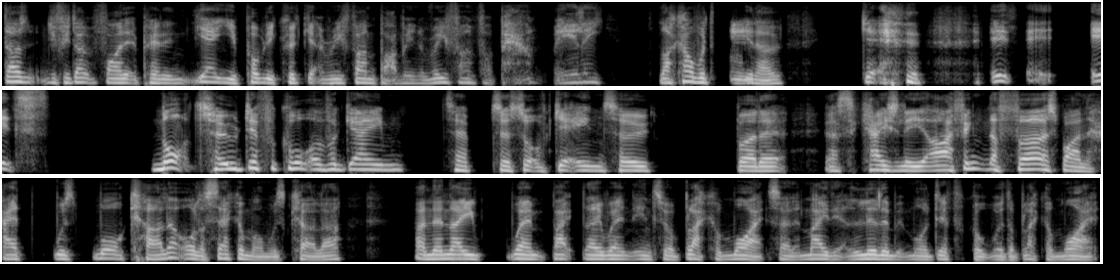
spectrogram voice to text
doesn't if you don't find it appealing, yeah, you probably could get a refund. But I mean, a refund for a pound, really? Like I would, Mm. you know, get it, it. It's not too difficult of a game to to sort of get into, but uh, that's occasionally. I think the first one had was more color, or the second one was color, and then they went back. They went into a black and white, so it made it a little bit more difficult with the black and white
